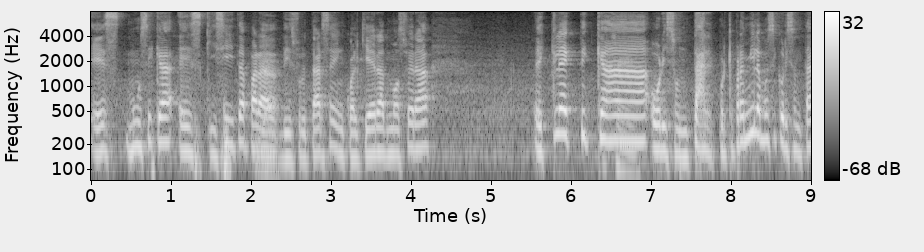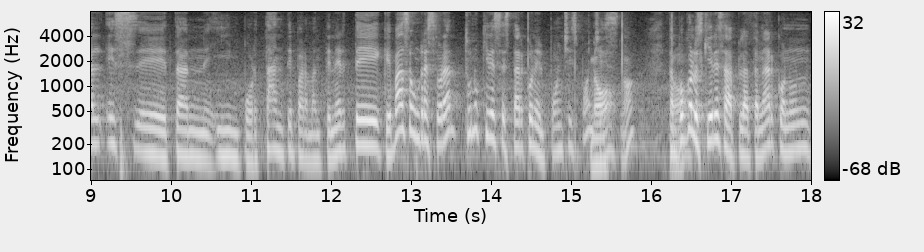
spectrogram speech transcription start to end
Es música exquisita para disfrutarse en cualquier atmósfera ecléctica, horizontal, porque para mí la música horizontal es eh, tan importante para mantenerte, que vas a un restaurante, tú no quieres estar con el ponches ponches, ¿no? Tampoco los quieres aplatanar con un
